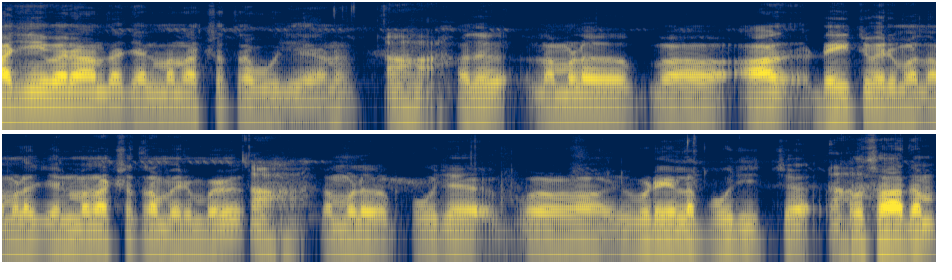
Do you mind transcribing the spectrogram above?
ആജീവനാന്ത ജന്മനക്ഷത്ര പൂജയാണ് അത് നമ്മൾ ആ ഡേറ്റ് വരുമ്പോൾ നമ്മൾ ജന്മനക്ഷത്രം വരുമ്പോൾ നമ്മൾ പൂജ ഇവിടെയുള്ള പൂജിച്ച പ്രസാദം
